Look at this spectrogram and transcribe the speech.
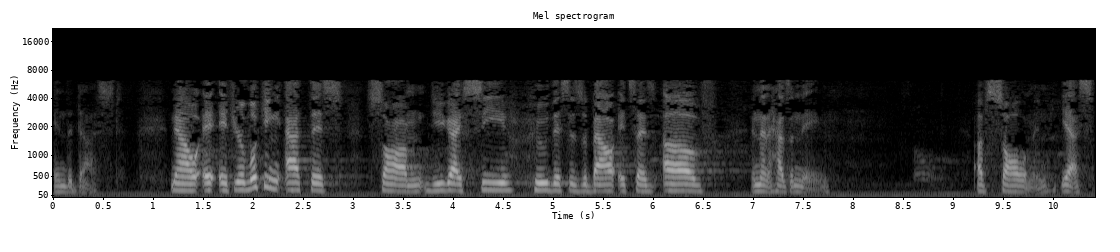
in the dust. Now, if you're looking at this psalm, do you guys see who this is about? It says of, and then it has a name. Of Solomon, yes.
